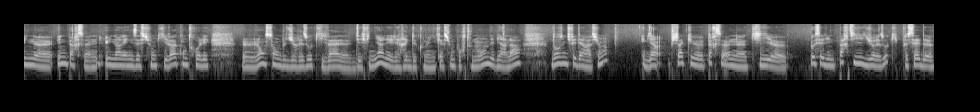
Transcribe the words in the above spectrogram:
une, une personne, une organisation qui va contrôler l'ensemble du réseau, qui va définir les, les, règles de communication pour tout le monde, et bien là, dans une fédération, et bien chaque personne qui possède une partie du réseau, qui possède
